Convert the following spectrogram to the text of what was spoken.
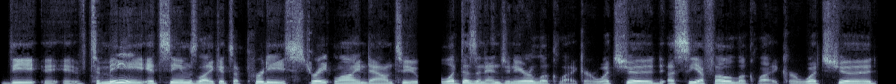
the if, to me it seems like it's a pretty straight line down to what does an engineer look like or what should a cfo look like or what should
